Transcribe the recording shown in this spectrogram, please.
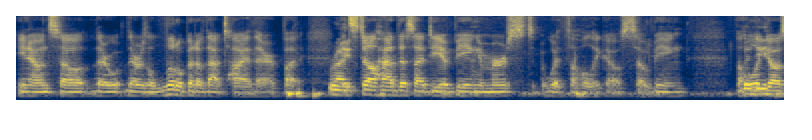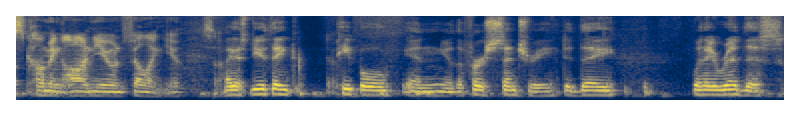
You know, and so there there was a little bit of that tie there, but Right. it still had this idea of being immersed with the Holy Ghost. So being the But Holy you- Ghost coming on you and filling you. So I guess. Do you think people in you know the first century did they, when they read this?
